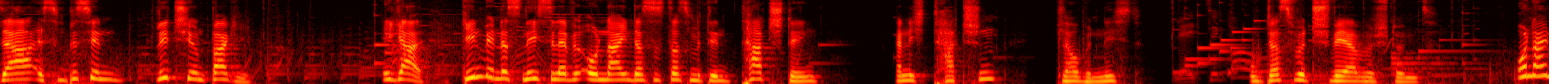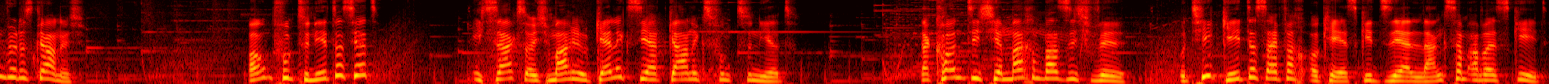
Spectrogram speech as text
da ist ein bisschen glitchy und buggy. Egal. Gehen wir in das nächste Level. Oh nein, das ist das mit dem Touch-Ding. Kann ich touchen? Ich glaube nicht. Oh, das wird schwer bestimmt. Oh nein, wird es gar nicht. Warum funktioniert das jetzt? Ich sag's euch, Mario Galaxy hat gar nichts funktioniert. Da konnte ich hier machen, was ich will. Und hier geht das einfach... Okay, es geht sehr langsam, aber es geht.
